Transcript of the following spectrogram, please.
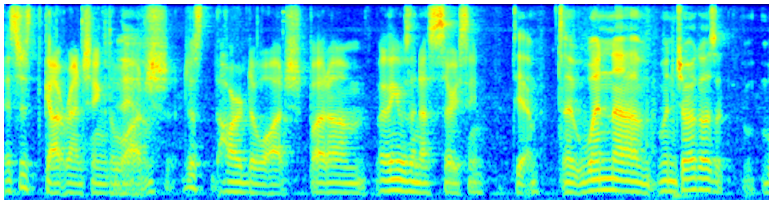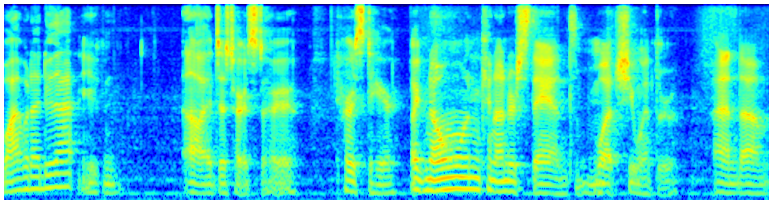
it's just gut wrenching to Yeah. watch, just hard to watch. But um, I think it was a necessary scene. Yeah. Uh, when um, when Joe goes, why would I do that? You can. Oh, it just hurts to hear. Hurts to hear. Like no one can understand Mm-hmm. what she went through. And um,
